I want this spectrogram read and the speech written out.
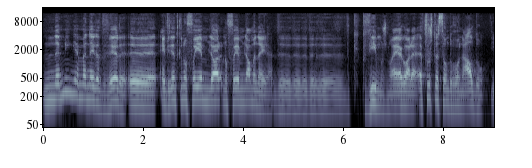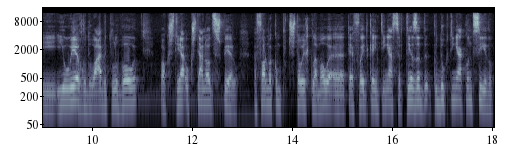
Na minha maneira de ver, eh, é evidente que não foi a melhor, não foi a melhor maneira de, de, de, de que vimos, não é? Agora, a frustração do Ronaldo e, e o erro do árbitro levou ao Cristiano, o Cristiano ao desespero. A forma como protestou e reclamou eh, até foi de quem tinha a certeza do que tinha acontecido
